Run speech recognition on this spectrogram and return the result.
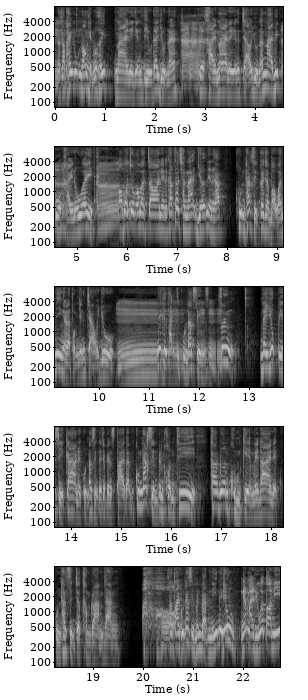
มนะครับให้ลูกน้องเห็นว่าเฮ้ยนายเนี่ยยังดีลได้อยู่นะฮะฮะเครือข่ายนายเนี่ยยังแจ๋วอยู่นะนายไม่กลัวอ่าใครนะเว้ยอ่า อบจอบจเนี่ยนะครับถ้าชนะเยอะเนี่ยนะครับ คุณทักษิณก็จะบอกว่านี่ไงแหละผมยังแจ๋วอยู่อืมนี่คือทักษิณคุณทักษิณอืมอืมซึ่งในยุคปี 49 เนี่ยคุณทักษิณก็จะเป็นสไตล์แบบนี้คุณทักษิณเป็นคนที่ถ้าเริ่มคุมเกมไม่ได้เนี่ยคุณทักษิณจะคำรามดังสไตล์คุณทักษิณเป็นแบบนี้ในช่วงงั้นหมายถึงว่าตอนนี้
